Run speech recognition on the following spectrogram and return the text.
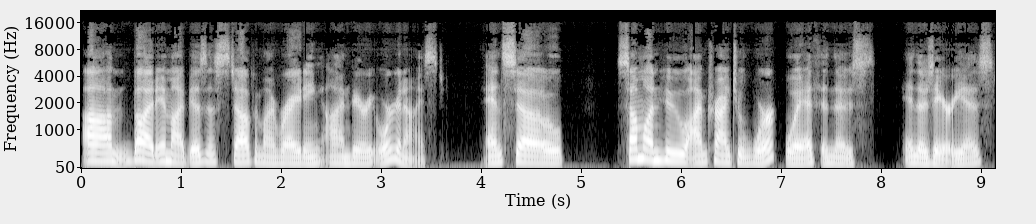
Um, but in my business stuff, in my writing, I'm very organized. And so someone who I'm trying to work with in those in those areas,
